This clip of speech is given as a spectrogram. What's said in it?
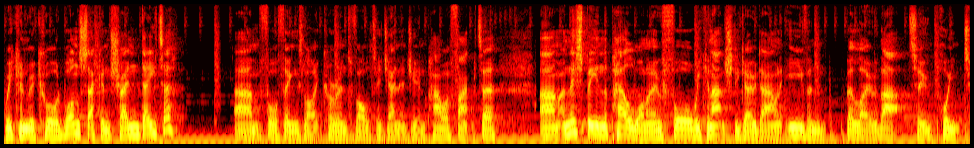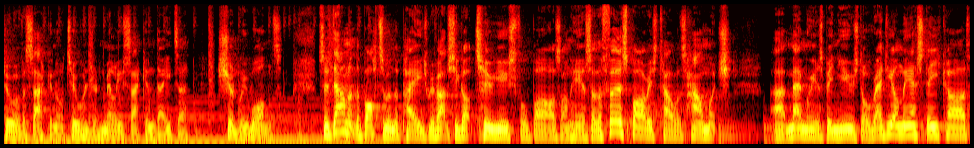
We can record one second trend data um, for things like current, voltage, energy and power factor. Um, and this being the PEL 104, we can actually go down even below that to 0.2 of a second or 200 millisecond data should we want. So down at the bottom of the page, we've actually got two useful bars on here. So the first bar is tell us how much uh, memory has been used already on the SD card.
